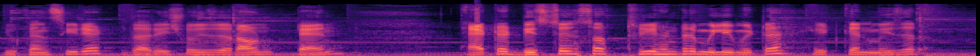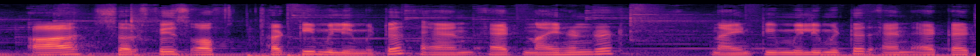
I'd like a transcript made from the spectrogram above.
You can see that the ratio is around 10 at a distance of 300 millimeter it can measure a surface of 30 millimeter. And at 990 millimeter. And at, at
